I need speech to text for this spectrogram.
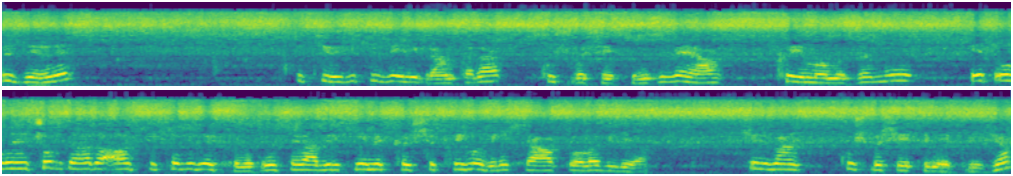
üzerine 200-250 gram kadar kuşbaşı etimizi veya kıymamızı bu et olayı çok daha da az tutabilirsiniz. Mesela bir iki yemek kaşığı kıyma bile kafi olabiliyor. Şimdi ben kuşbaşı etini ekleyeceğim.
